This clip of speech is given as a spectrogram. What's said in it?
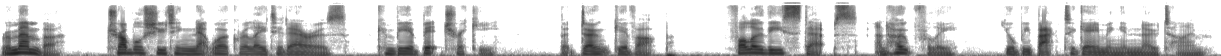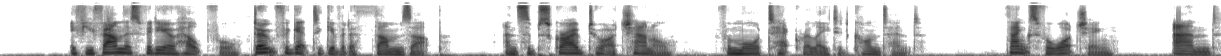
Remember, troubleshooting network related errors can be a bit tricky, but don't give up. Follow these steps, and hopefully, you'll be back to gaming in no time. If you found this video helpful, don't forget to give it a thumbs up and subscribe to our channel for more tech related content. Thanks for watching, and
